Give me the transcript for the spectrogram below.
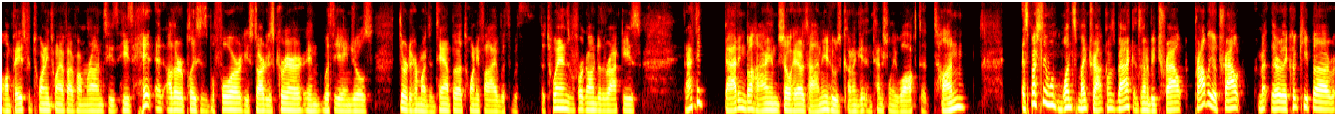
On pace for 20, 25 home runs. He's he's hit at other places before. He started his career in with the Angels, 30 home runs in Tampa, 25 with with the Twins before going to the Rockies. And I think batting behind Shohei Ohtani, who's going to get intentionally walked a ton, especially when, once Mike Trout comes back, it's going to be Trout, probably a Trout. There, they could keep uh,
